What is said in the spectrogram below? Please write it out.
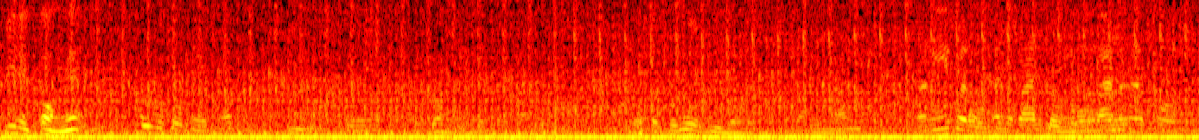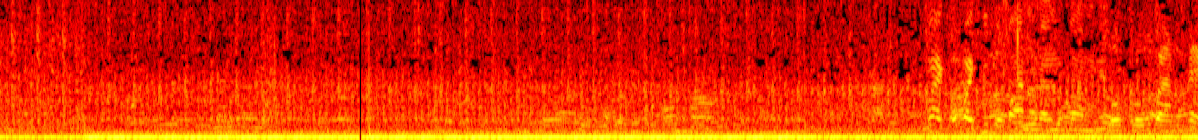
พี่ในกล่องเนี้ยต ตอนนี้ปฐมพยาบาลส่งโรงพยาบาลนะครับไม่เขาไปที่โรงพยาบาลอะไรโรงพยาบาลโรงพยาบาลแพร่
